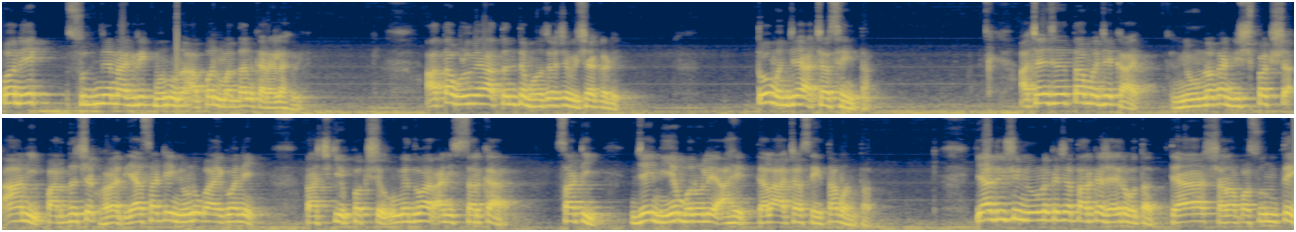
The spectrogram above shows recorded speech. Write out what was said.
पण एक सुज्ञ नागरिक म्हणून आपण मतदान करायला हवे. आता वळूया अत्यंत महत्त्वाच्या विषयाकडे. तो म्हणजे आचारसंहिता. आचारसंहिता म्हणजे काय? निवडणुका निष्पक्ष आणि पारदर्शक व्हाव्यात. यासाठी निवडणूक आयोगाने राजकीय पक्ष उमेदवार आणि सरकारसाठी जे नियम बनवले आहेत त्याला आचारसंहिता म्हणतात. या दिवशी निवडणुकीच्या तारखा जाहीर होतात. त्या क्षणापासून ते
